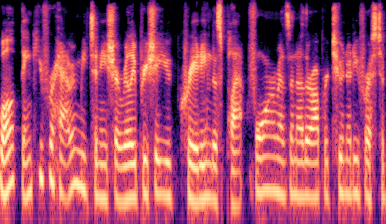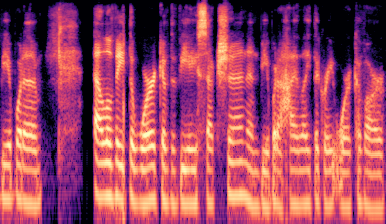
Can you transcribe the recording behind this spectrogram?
Well, thank you for having me, Tanisha. I really appreciate you creating this platform as another opportunity for us to be able to elevate the work of the VA section and be able to highlight the great work of our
